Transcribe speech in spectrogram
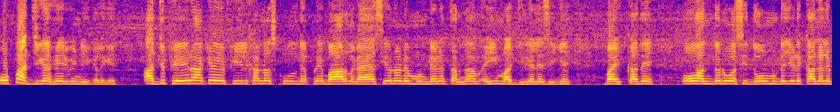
ਉਹ ਭੱਜ ਗਿਆ, ਫੇਰ ਵੀ ਨਿਕਲ ਗਏ। ਅੱਜ ਫੇਰ ਆ ਕੇ ਫੀਲਖਾਨਾ ਸਕੂਲ ਦੇ ਆਪਣੇ ਬਾਹਰ ਲਗਾਇਆ ਸੀ, ਉਹਨਾਂ ਨੇ ਮੁੰਡਿਆਂ ਨੇ ਧਰਨਾ, ਇਹੀ ਮਾਜਰੀ ਵਾਲੇ ਸੀਗੇ, ਬਾਈਕਾਂ ਤੇ। ਉਹ ਅੰਦਰ ਨੂੰ ਅਸੀਂ ਦੋ ਮੁੰਡੇ ਜਿਹੜੇ ਕੱਲ ਵਾਲੇ,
